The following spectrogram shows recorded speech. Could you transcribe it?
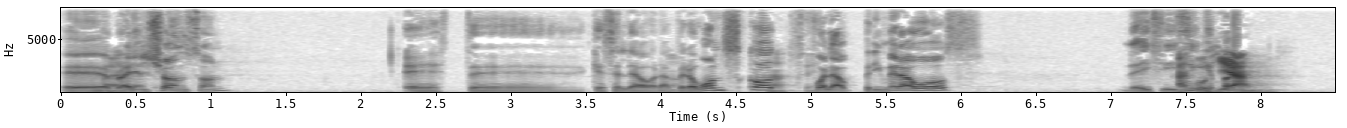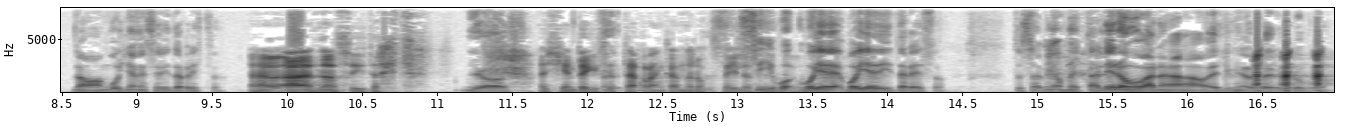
Eh, Brian Johnson. Este, que es el de ahora. No. Pero Bon Scott Ah, sí. fue la primera voz de ACDC. Angus Young. No, Angus Young es el guitarrista. Ah, ah, no, sí, trae- Dios. Hay gente que se está arrancando los pelos. Sí, voy, este voy a, momento. voy a editar eso. Tus amigos metaleros van a eliminarte del grupo.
